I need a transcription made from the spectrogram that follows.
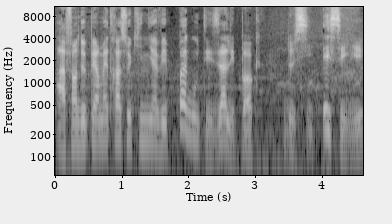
afin de permettre à ceux qui n'y avaient pas goûté à l'époque de s'y essayer,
